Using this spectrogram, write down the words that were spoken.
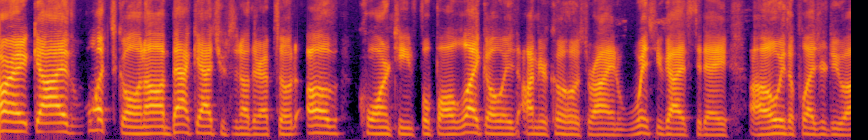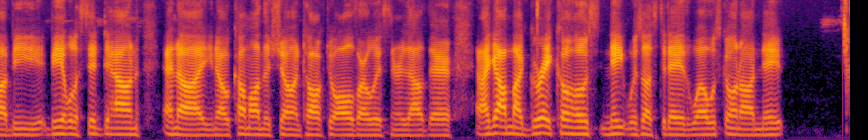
All right, guys, what's going on? Back at you with another episode of Quarantine Football. Like always, I'm your co-host Ryan with you guys today. Uh, always a pleasure to uh, be be able to sit down and uh, you know come on the show and talk to all of our listeners out there. And I got my great co-host Nate with us today as well. What's going on, Nate?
